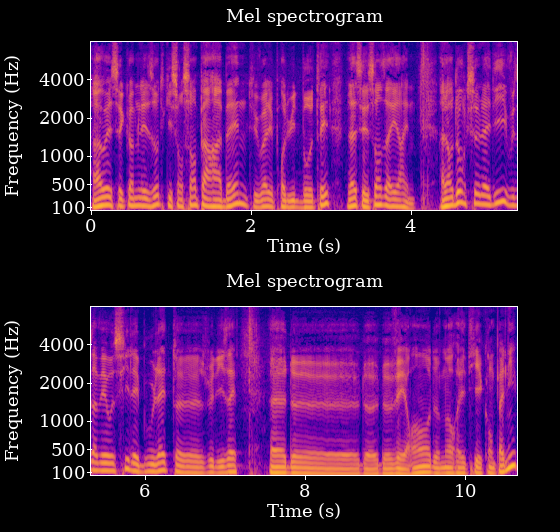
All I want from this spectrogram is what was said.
Ah oui, c'est comme les autres qui sont sans parabènes, tu vois, les produits de beauté. Là, c'est sans ARN. Alors donc, cela dit, vous avez aussi les boulettes, je vous disais, de, de, de Véran, de Moretti et compagnie.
